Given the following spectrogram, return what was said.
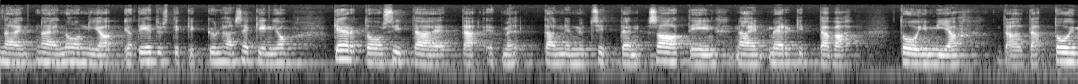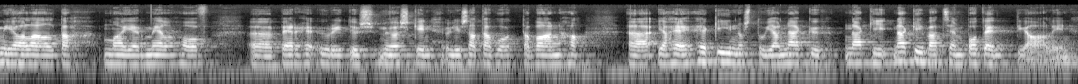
näin, näin on. Ja, ja tietystikin kyllähän sekin jo kertoo sitä, että, että me tänne nyt sitten saatiin näin merkittävä toimija tältä toimialalta, Mayer Melhoff, perheyritys myöskin yli sata vuotta vanha, ja he, he kiinnostuivat ja näky, näki, näkivät sen potentiaalin,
